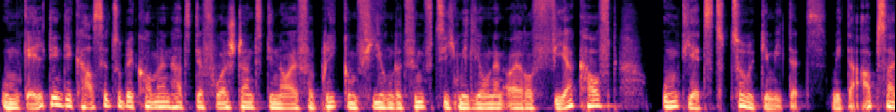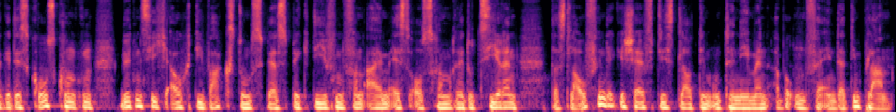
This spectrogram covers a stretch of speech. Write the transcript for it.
Um Geld in die Kasse zu bekommen, hat der Vorstand die neue Fabrik um 450 Millionen Euro verkauft und jetzt zurückgemietet. Mit der Absage des Großkunden würden sich auch die Wachstumsperspektiven von AMS Osram reduzieren. Das laufende Geschäft ist laut dem Unternehmen aber unverändert im Plan.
